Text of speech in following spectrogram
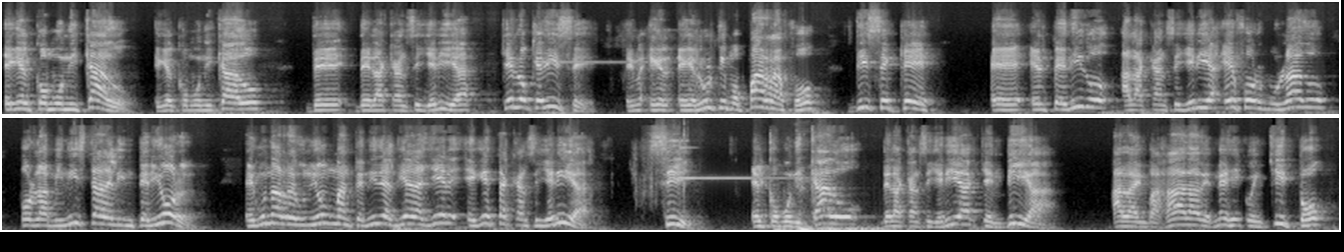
en el comunicado, en el comunicado de, de la Cancillería, ¿qué es lo que dice? En, el último párrafo dice que eh, el pedido a la Cancillería es formulado por la ministra del Interior en una reunión mantenida el día de ayer en esta Cancillería. Sí, el comunicado de la Cancillería que envía a la Embajada de México en Quito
